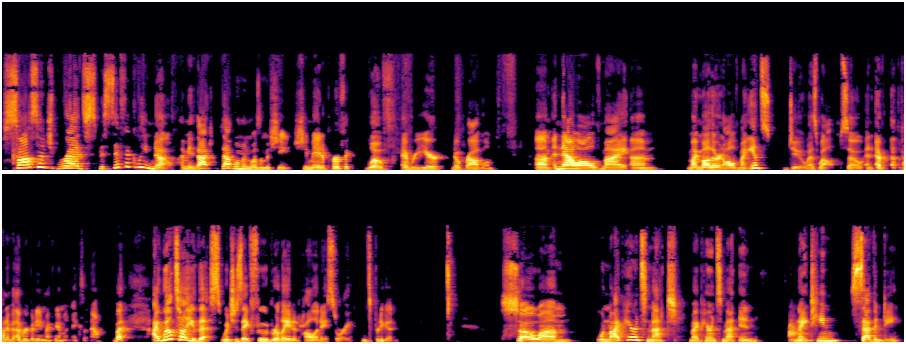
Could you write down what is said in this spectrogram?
Sausage bread specifically, no. I mean that that woman was a machine. She made a perfect loaf every year, no problem. Um, and now all of my um, my mother and all of my aunts do as well. So, and ev- kind of everybody in my family makes it now. But I will tell you this, which is a food related holiday story. It's pretty good. So, um, when my parents met, my parents met in 1970,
